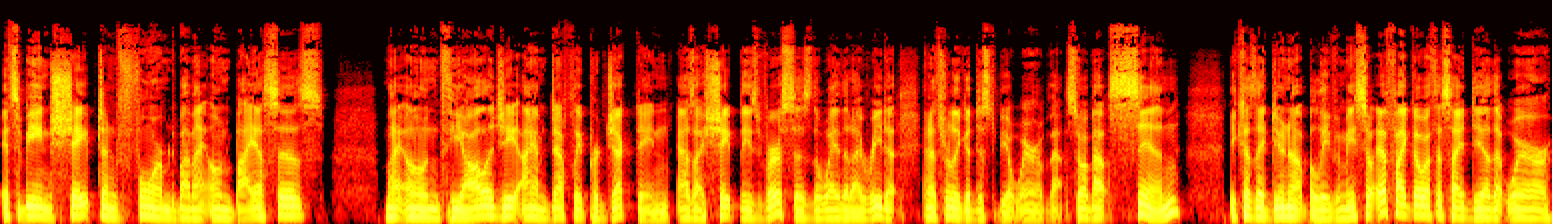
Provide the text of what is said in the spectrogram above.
it's being shaped and formed by my own biases, my own theology. I am definitely projecting as I shape these verses the way that I read it, and it's really good just to be aware of that. So about sin, because they do not believe in me. So if I go with this idea that we're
